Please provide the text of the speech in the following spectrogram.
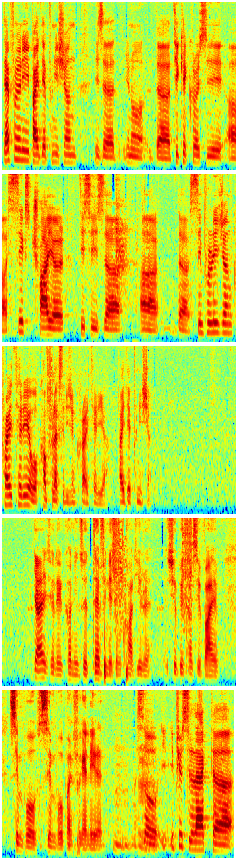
definitely by definition, is a, you know, the DK crush uh, six trial, this is uh, uh, the simple lesion criteria or complex lesion criteria by definition. Yeah, actually, according to definition criteria, it should be classified simple, simple by lesion. So if you select, uh,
